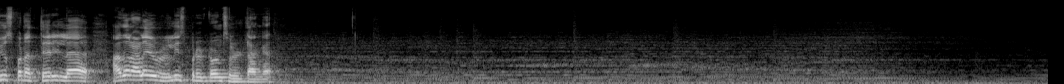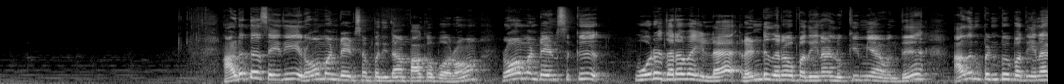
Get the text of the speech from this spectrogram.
யூஸ் பண்ண தெரியல. அதனால் இவர் ரிலீஸ் பண்ணிட்டோன்னு சொல்லிட்டாங்க. அடுத்த செய்தி ரோமன் ரெயின்ஸை பற்றி தான் பார்க்க போகிறோம் ரோமன் ரெயின்ஸுக்கு ஒரு தடவை இல்லை ரெண்டு தடவை பார்த்தீங்கன்னா லுக்கிமியா வந்து அதன் பின்பு பார்த்தீங்கன்னா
